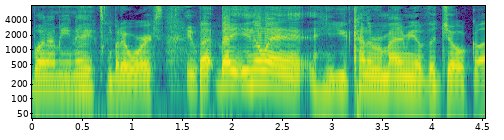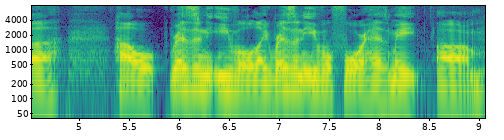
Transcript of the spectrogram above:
but I mean, hey, but it works. It- but but you know what? You kind of reminded me of the joke. Uh, how Resident Evil, like Resident Evil Four, has made um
